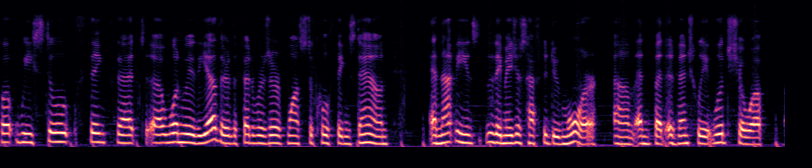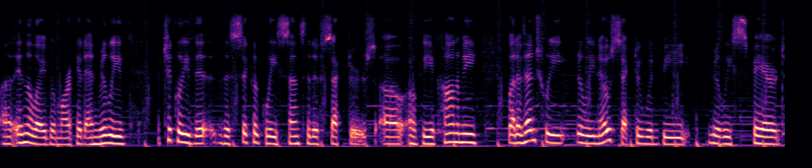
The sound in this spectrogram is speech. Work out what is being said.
But we still think that uh, one way or the other, the Federal Reserve wants to cool things down, and that means they may just have to do more. Um, and but eventually, it would show up uh, in the labor market, and really particularly the, the cyclically sensitive sectors uh, of the economy. But eventually, really, no sector would be really spared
